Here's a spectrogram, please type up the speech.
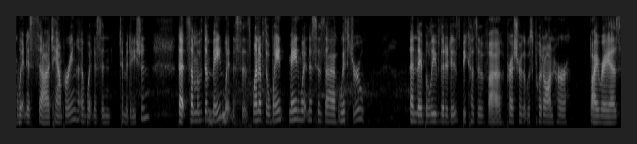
witness uh, tampering and witness intimidation. That some of the main Mhm. witnesses, one of the main witnesses, uh, withdrew, and they believe that it is because of uh, pressure that was put on her by Reyes.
